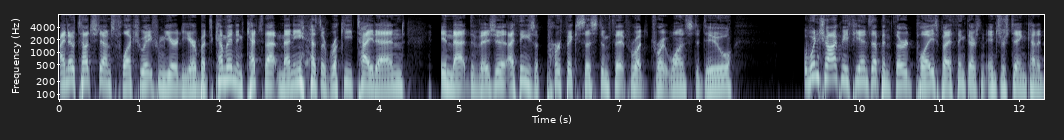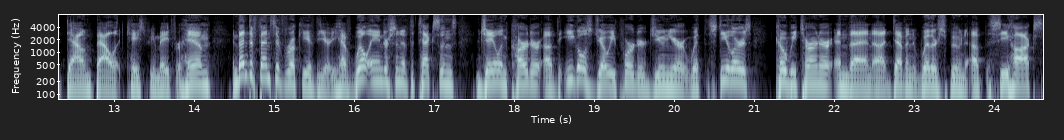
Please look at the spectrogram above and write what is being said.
I know touchdowns fluctuate from year to year, but to come in and catch that many as a rookie tight end in that division, I think he's a perfect system fit for what Detroit wants to do. It wouldn't shock me if he ends up in third place, but I think there's an interesting kind of down ballot case to be made for him. And then defensive rookie of the year. You have Will Anderson of the Texans, Jalen Carter of the Eagles, Joey Porter Jr. with the Steelers, Kobie Turner, and then uh, Devon Witherspoon of the Seahawks.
